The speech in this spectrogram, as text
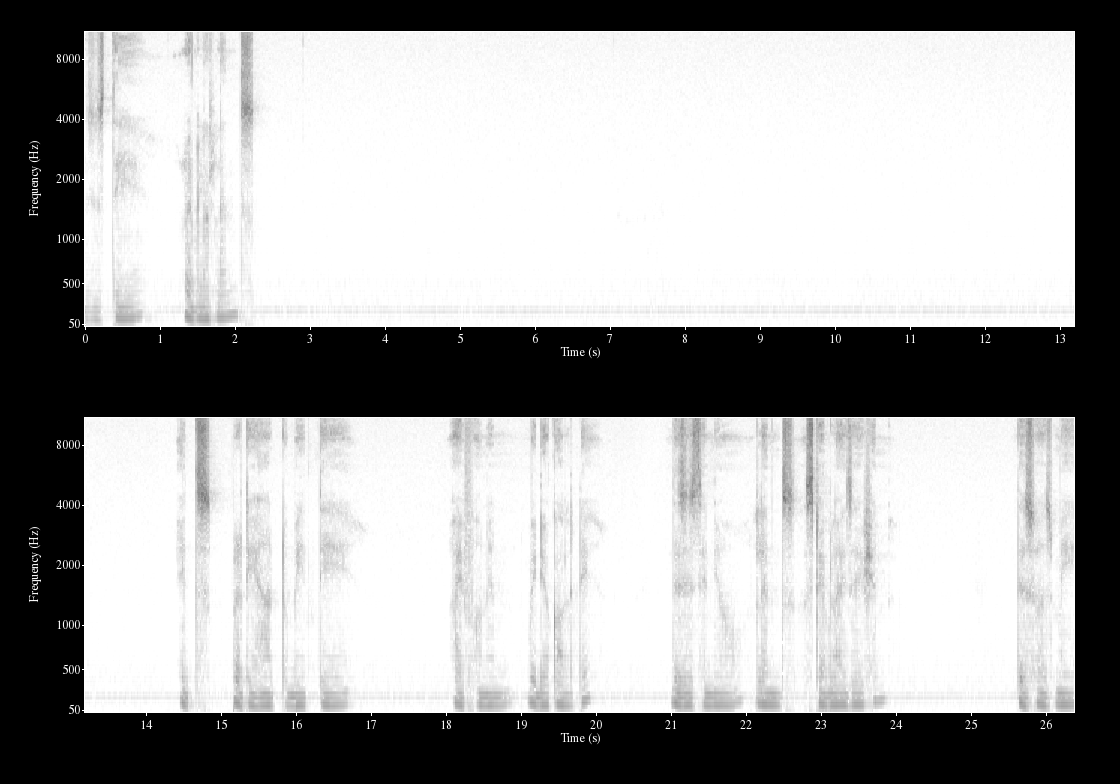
This is the regular lens. It's pretty hard to beat the iPhone in video quality. This is the new lens stabilization. This was me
